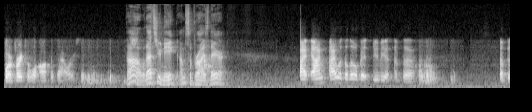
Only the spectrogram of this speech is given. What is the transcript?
or virtual office hours. Oh, well, that's unique. I'm surprised there. I I'm, I was a little bit dubious of the of the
